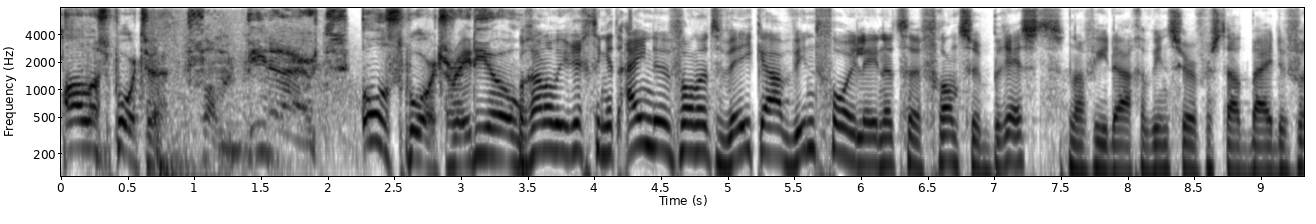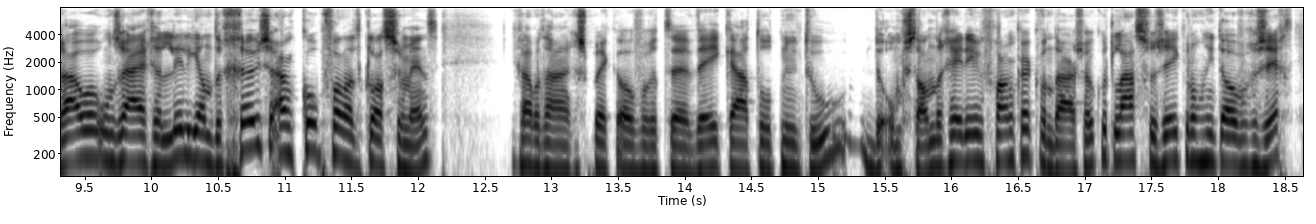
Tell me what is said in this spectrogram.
Alle sporten van binnenuit. All Sport Radio. We gaan alweer richting het einde van het WK windfoilen in het eh, Franse Brest. Na vier dagen windsurfen staat bij de vrouwen onze eigen Lilian de Geus aan kop van het klassement. Ik ga met haar in gesprek over het eh, WK tot nu toe. De omstandigheden in Frankrijk, want daar is ook het laatste zeker nog niet over gezegd.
